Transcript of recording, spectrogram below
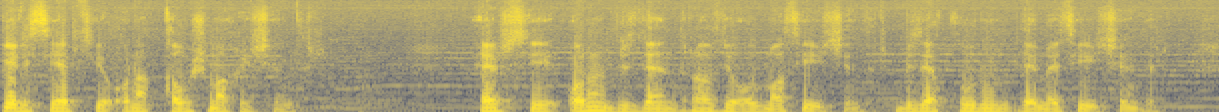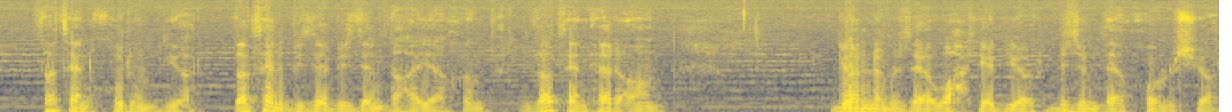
gerisi hepsi ona kavuşmak içindir. Hepsi onun bizden razı olması içindir. Bize kulum demesi içindir. Zaten kulum diyor. Zaten bize bizden daha yakındır. Zaten her an gönlümüze vahyediyor, bizimle konuşuyor.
